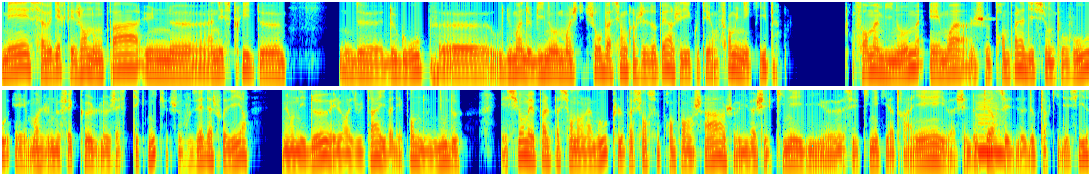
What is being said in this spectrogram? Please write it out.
mais ça veut dire que les gens n'ont pas une un esprit de de, de groupe ou du moins de binôme. Moi je dis toujours aux patients quand je les opère, je dis écoutez on forme une équipe forme un binôme et moi je prends pas la décision pour vous et moi je ne fais que le geste technique, je vous aide à choisir, mais on est deux et le résultat il va dépendre de nous deux. Et si on met pas le patient dans la boucle, le patient se prend pas en charge, il va chez le kiné, il dit euh, c'est le kiné qui va travailler, il va chez le docteur, mmh. c'est le docteur qui décide,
